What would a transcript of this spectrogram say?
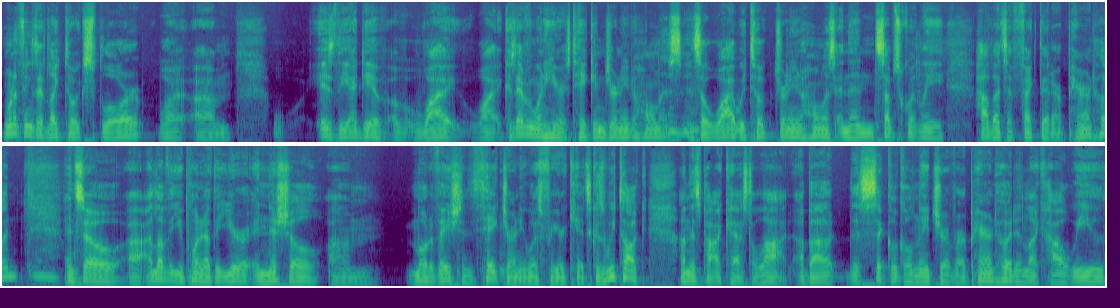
one of the things I'd like to explore what, um, is the idea of, of why why because everyone here has taken Journey to Wholeness, and so why we took Journey to Wholeness, and then subsequently how that's affected our parenthood. And so uh, I love that you pointed out that your initial um, motivation to take Journey was for your kids because we talk on this podcast a lot about the cyclical nature of our parenthood and like how we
